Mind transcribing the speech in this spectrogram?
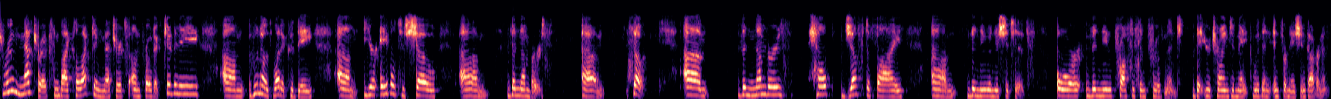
through metrics and by collecting metrics on productivity, um, who knows what it could be, um, you're able to show um, the numbers. Um, so um, the numbers help justify um, the new initiatives or the new process improvement that you're trying to make within information governance.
